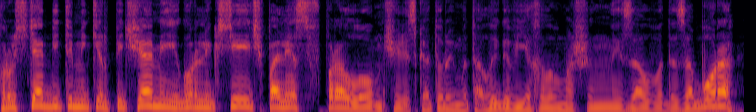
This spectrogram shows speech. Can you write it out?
Хрустя битыми кирпичами, Егор Алексеевич полез в пролом, через который мотолыга въехала в машинный зал водозабора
